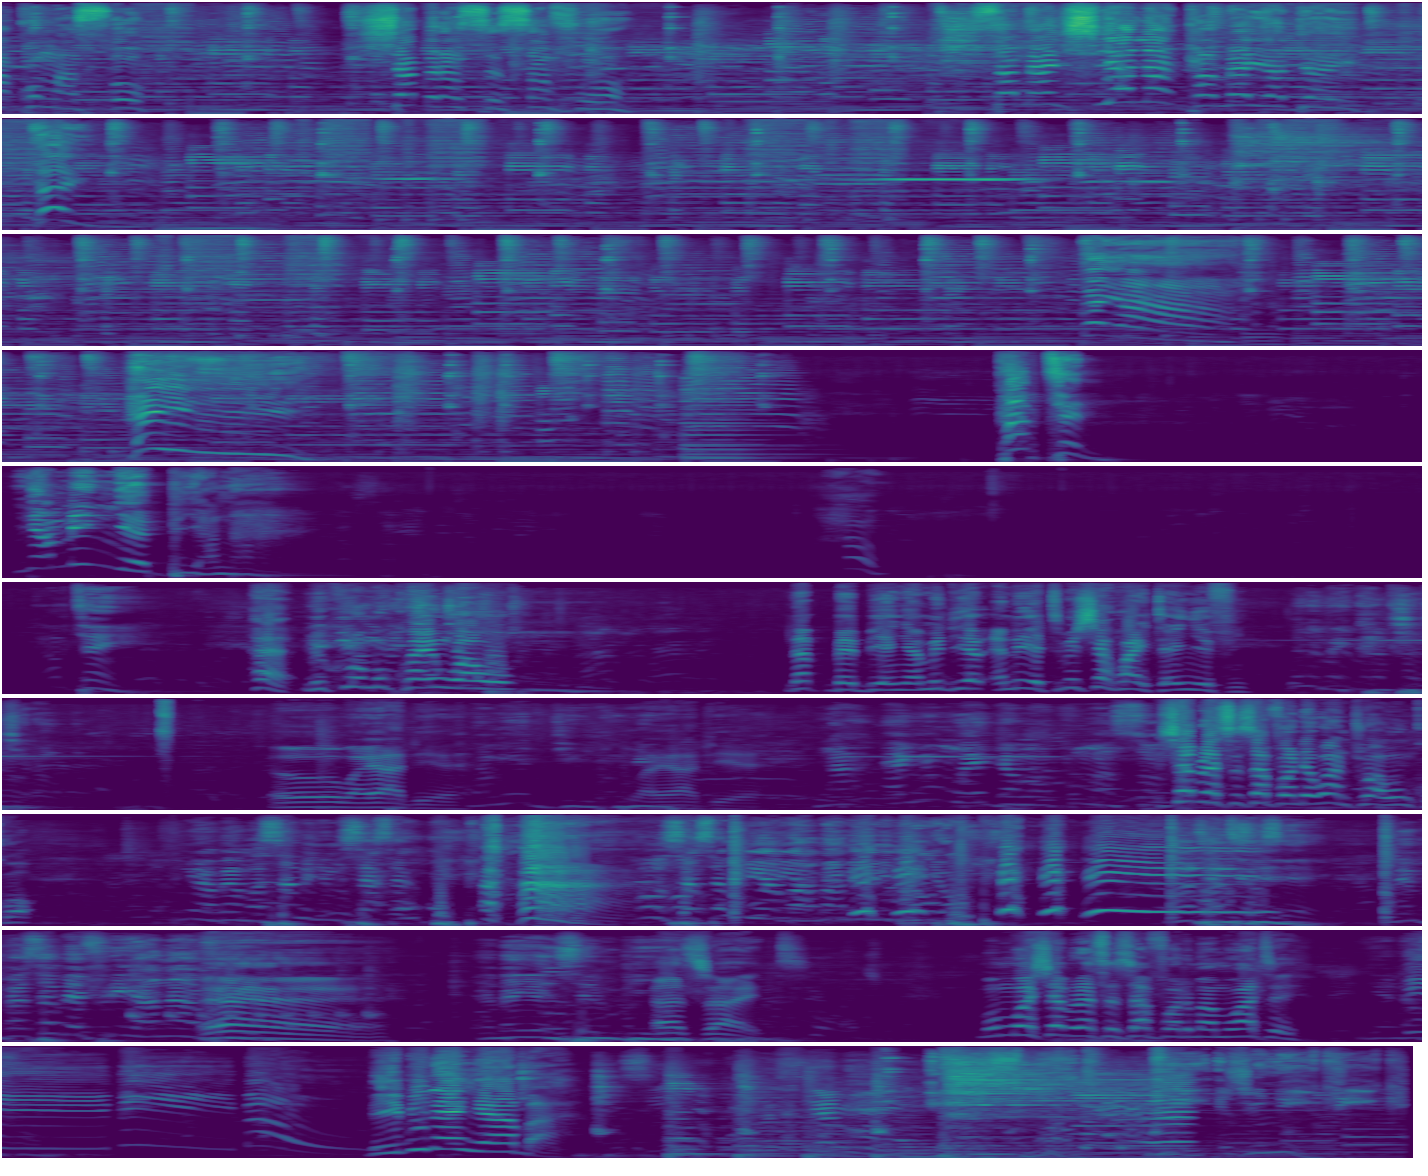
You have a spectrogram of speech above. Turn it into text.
makoma so. Hyɛberɛ sesafoɔ sɛ manhyia na nka mɛyɛ dɛn hei hɛ ne kuro mu kwan wa o na baabi anyame deɛ ɛne yɛtumi hyɛ white ɛnyɛ fi. Oh wayɛ adeɛ. Wayɛ adeɛ. Hyɛ brɛ sesa fɔ deɛ wanto a wo nkɔ. That's right. Mumwa shabra sesa for the mamwate. Bibi na-enye is unique.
